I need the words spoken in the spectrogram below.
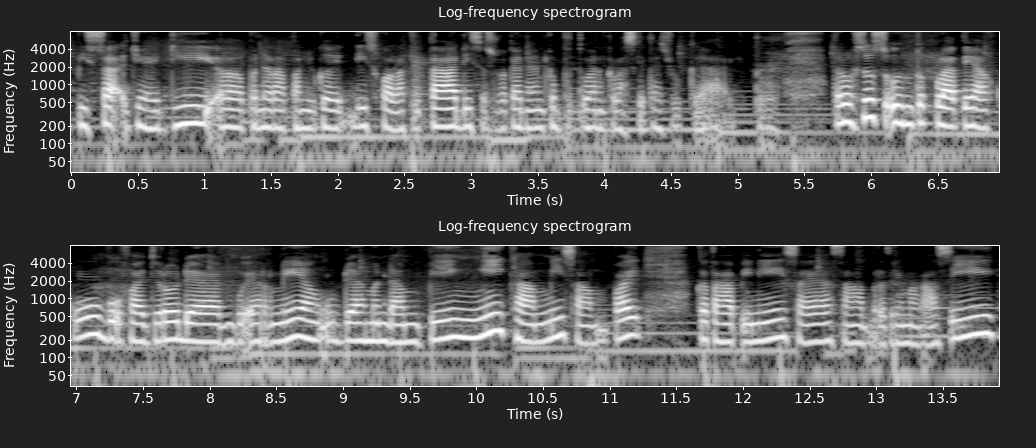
bisa jadi uh, penerapan juga di sekolah kita disesuaikan dengan kebutuhan kelas kita juga gitu. Terus untuk pelatih aku Bu Fajro dan Bu Erni yang udah mendampingi kami sampai ke tahap ini saya sangat berterima kasih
